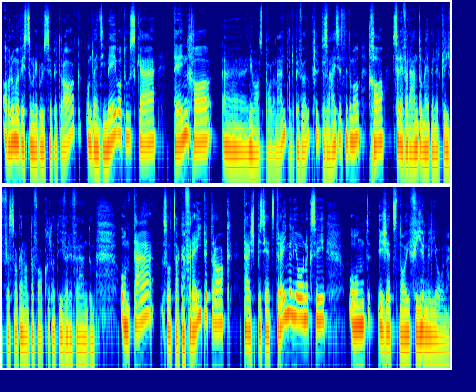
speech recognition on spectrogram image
aber nur bis zu einem gewissen Betrag. Und wenn sie mehr ausgeben will, dann kann äh, das Parlament oder die Bevölkerung, das weiß ich jetzt nicht einmal, kann das Referendum eben ergreifen, das sogenannte fakultative Referendum. Und der sozusagen Freibetrag, der ist bis jetzt 3 Millionen gewesen und ist jetzt neu 4 Millionen.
